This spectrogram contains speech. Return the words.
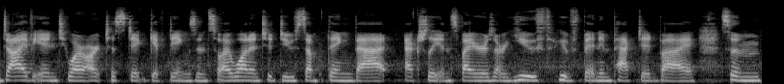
dive into our artistic giftings. And so I wanted to do something that actually inspires our youth who've been impacted by some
